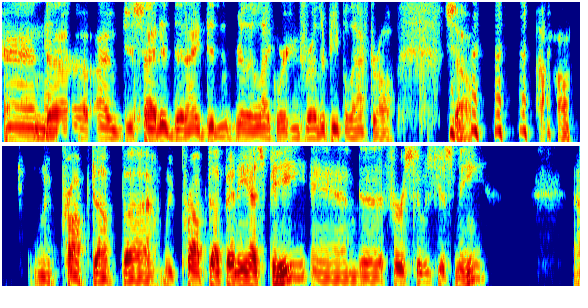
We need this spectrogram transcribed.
and okay. uh, I decided that I didn't really like working for other people after all. So um, we propped up uh, we propped up NESP, and uh, at first it was just me, uh,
